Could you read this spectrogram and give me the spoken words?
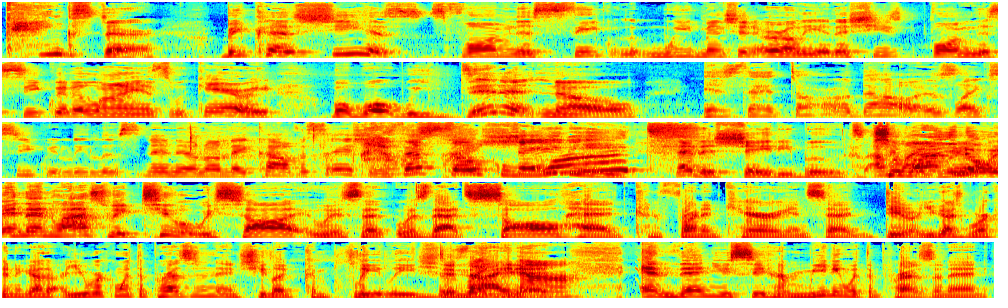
gangster because she has formed this secret. We mentioned earlier that she's formed this secret alliance with Carrie, but what we didn't know is that Dar Adal is like secretly listening in on their conversations. That's so like, shady. what? That is shady boots. I'm So like, la- you know, and then last week too, what we saw it was that was that Saul had confronted Carrie and said, "Dude, are you guys working together? Are you working with the president?" And she like completely was denied like, "Nah." it. And then you see her meeting with the president,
